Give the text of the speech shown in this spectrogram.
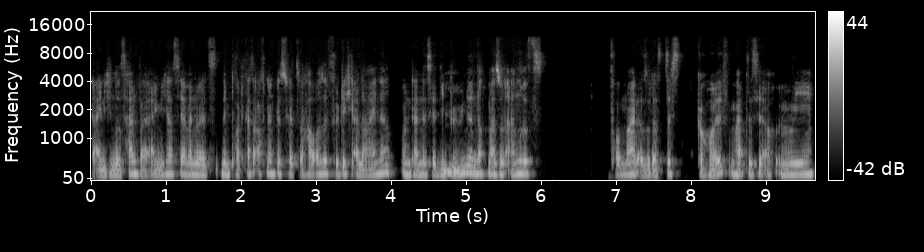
Ja, eigentlich interessant, weil eigentlich hast du ja, wenn du jetzt den Podcast aufnimmst, bist du ja zu Hause für dich alleine und dann ist ja die mhm. Bühne nochmal so ein anderes Format, also dass das geholfen hat, ist ja auch irgendwie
